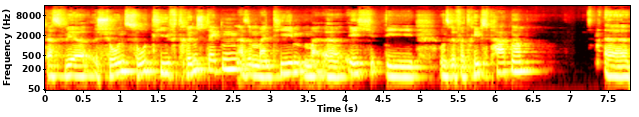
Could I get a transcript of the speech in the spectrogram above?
dass wir schon so tief drinstecken, also mein Team, äh, ich, die, unsere Vertriebspartner, äh,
